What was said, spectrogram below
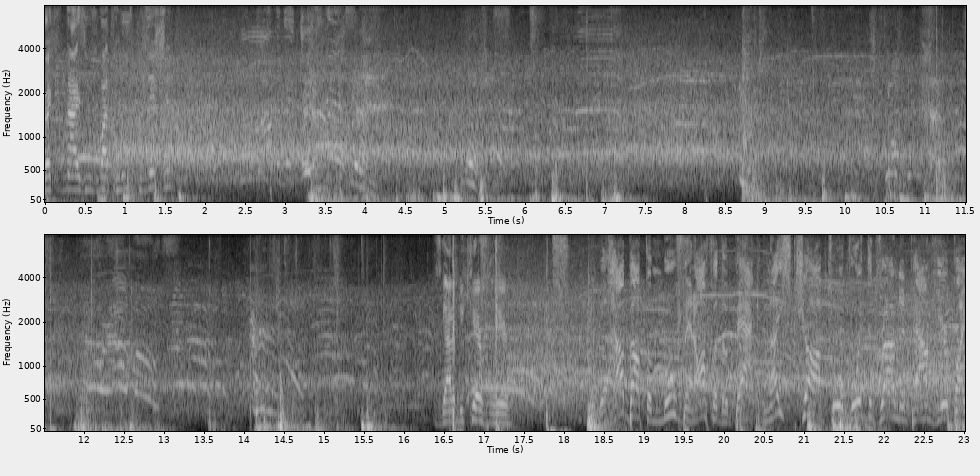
Recognize he was about to lose position. He's got to be careful here. Well, how about the movement off of the back? Nice job to avoid the ground and pound here by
